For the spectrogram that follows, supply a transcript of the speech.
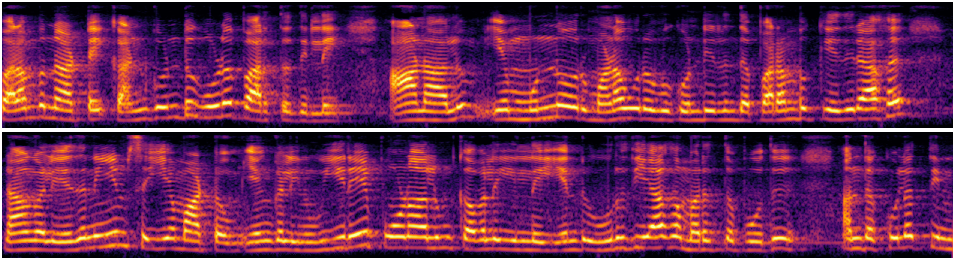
பரம்பு நாட்டை கண்கொண்டு கூட பார்த்ததில்லை. ஆனாலும் எம் முன்னோர் மணவுறவு கொண்டிருந்த பரம்புக்கு எதிராக நாங்கள் எதனையும் செய்ய மாட்டோம். எங்களின் உயிரே போனாலும் கவலை இல்லை என்று உறுதியாக மறுத்தபோது அந்த குலத்தின்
